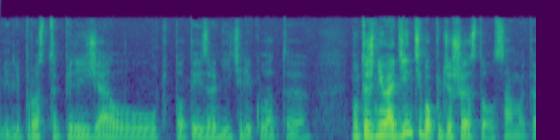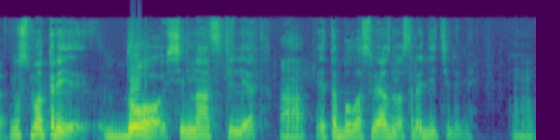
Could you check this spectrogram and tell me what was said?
или просто переезжал кто-то из родителей куда-то? Ну, ты же не один, типа, путешествовал сам это. Ну смотри, до 17 лет Ага. это было связано с родителями. Мгм.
